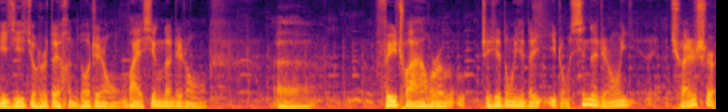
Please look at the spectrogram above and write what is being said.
以及就是对很多这种外星的这种呃飞船或者这些东西的一种新的这种诠释。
